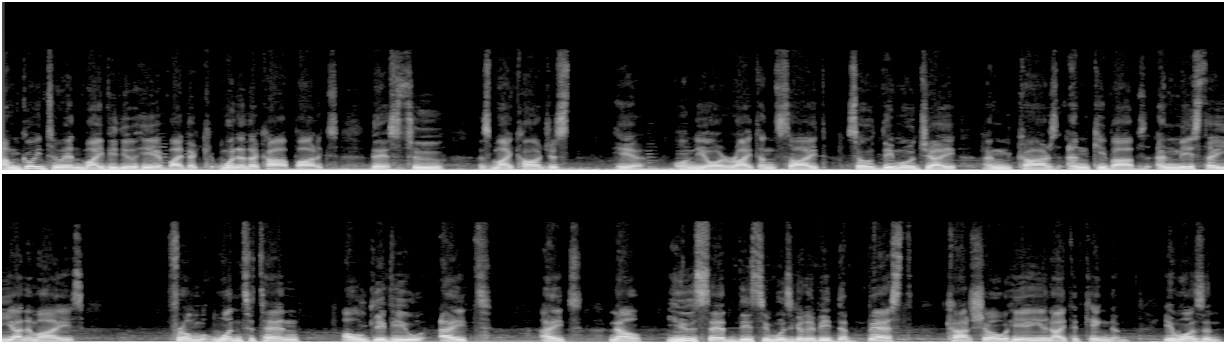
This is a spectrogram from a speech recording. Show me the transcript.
I'm going to end my video here by the one of the car parks. There's two, as my car just here on your right hand side. So Dimo J and Cars and Kebabs and Mr. Yanamais. From 1 to 10, I'll give you 8. 8. Now, you said this was going to be the best car show here in United Kingdom. It wasn't,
